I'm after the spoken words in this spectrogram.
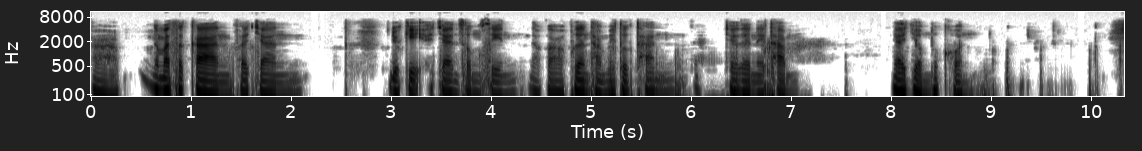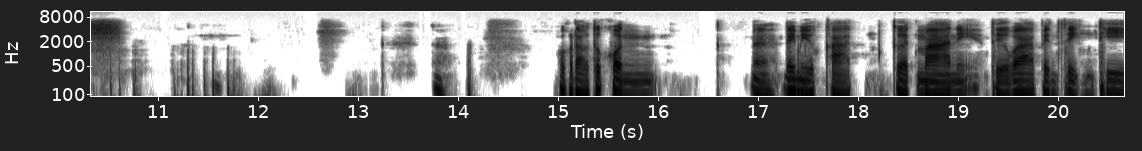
กับนมัสการพระอาจารย์ยุกิอาจารย์ทรงศิลป์แล้วก็เพื่อนทำให้ทุกท่านเจริญในธรรมญาติโยมทุกคน พวกเราทุกคนนะได้มีโอกาสเกิดมานี่ ถือว่าเป็นสิ่งที่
